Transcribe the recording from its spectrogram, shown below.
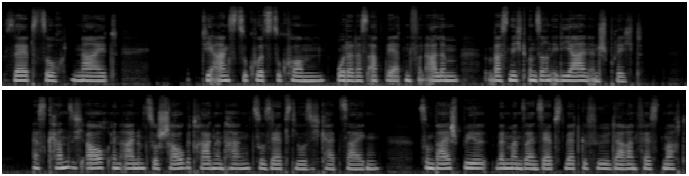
Selbstsucht, Neid, die Angst zu kurz zu kommen oder das Abwerten von allem, was nicht unseren Idealen entspricht. Es kann sich auch in einem zur Schau getragenen Hang zur Selbstlosigkeit zeigen, zum Beispiel wenn man sein Selbstwertgefühl daran festmacht,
